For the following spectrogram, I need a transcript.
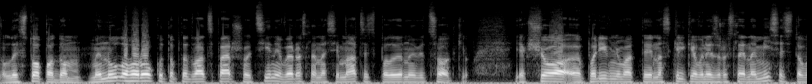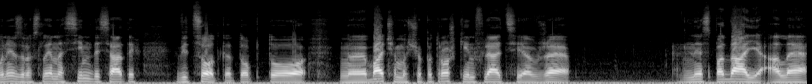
листопадом минулого року, тобто 21-го, ціни виросли на 17,5%. Якщо порівнювати наскільки вони зросли на місяць, то вони зросли на 0,7%. Тобто бачимо, що потрошки інфляція вже не спадає, але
